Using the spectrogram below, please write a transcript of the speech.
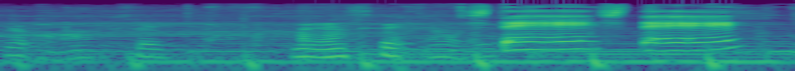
不要跑啊，stay，慢点 Stay. Stay, stay.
